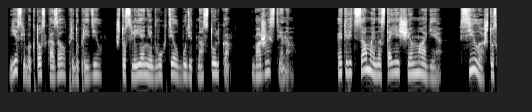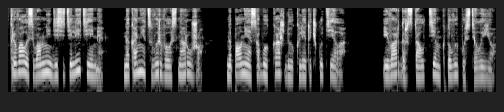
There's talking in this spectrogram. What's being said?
Если бы кто сказал, предупредил, что слияние двух тел будет настолько божественным. Это ведь самая настоящая магия. Сила, что скрывалась во мне десятилетиями, наконец вырвалась наружу, наполняя собой каждую клеточку тела. И Вардер стал тем, кто выпустил ее.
